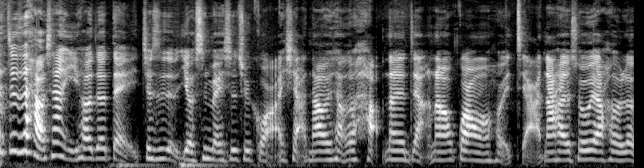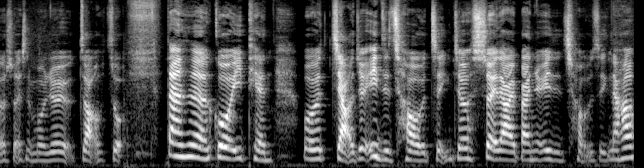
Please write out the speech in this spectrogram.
是。就是好像以后就得就是有事没事去刮一下，然后我想说好，那就这样，然后刮完回家，然后他就说要喝热水什么，我就有照做。但是呢，过一天我脚就一直抽筋，就睡到一半就一直抽筋，然后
